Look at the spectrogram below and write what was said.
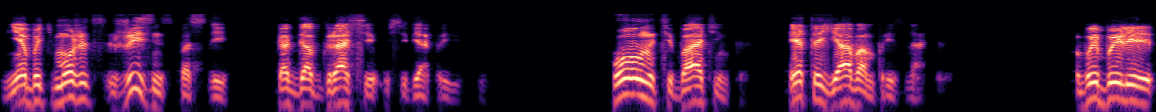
мне, быть может, жизнь спасли, когда в Грасе у себя приютили. Полноте, батенька, это я вам признателен. Вы были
